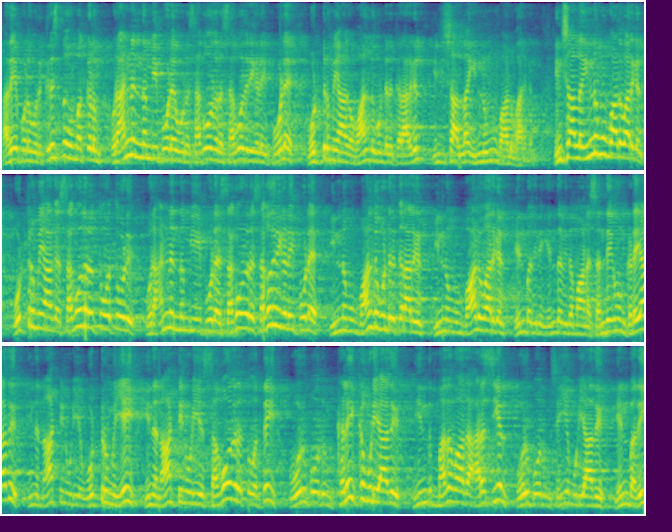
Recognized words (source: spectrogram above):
அதே போல ஒரு கிறிஸ்தவ மக்களும் ஒரு அண்ணன் தம்பி போல ஒரு சகோதர சகோதரிகளைப் போல ஒற்றுமையாக வாழ்ந்து கொண்டிருக்கிறார்கள். இன்ஷா அல்லாஹ் இன்னமும் வாழுவார்கள். இன்ஷால்ல இன்னமும் வாழ்வார்கள். ஒற்றுமையாக சகோதரத்துவத்தோடு ஒரு அண்ணன் தம்பியைப் போல சகோதர சகோதரிகளைப் போல இன்னமும் வாழ்ந்து கொண்டிருக்கிறார்கள். இன்னமும் வாழுவார்கள் என்பதிலே எந்த விதமான சந்தேகமும் கிடையாது. இந்த நாட்டினுடைய ஒற்றுமையை இந்த நாட்டினுடைய சகோதரத்துவத்தை ஒருபோதும் கிளைக்க முடியாது. இந்த மதவாத அரசியல் ஒருபோதும் செய்ய முடியாது என்பதை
